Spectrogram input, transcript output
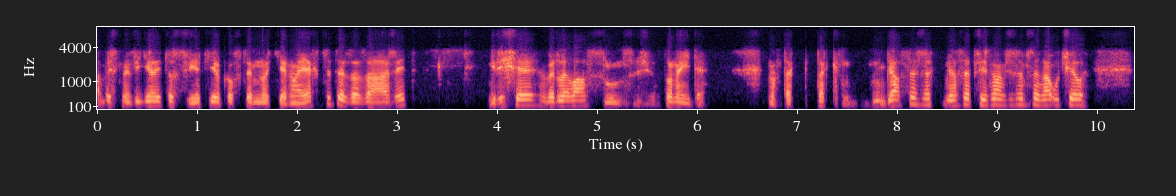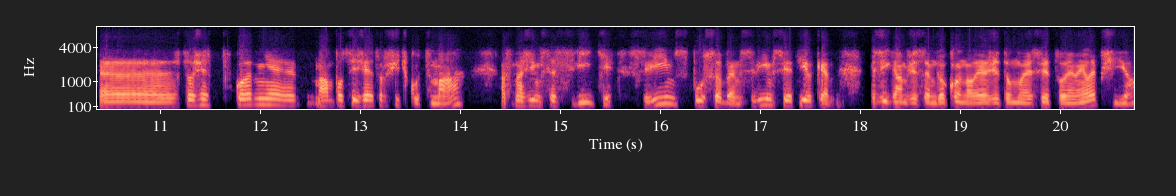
aby jsme viděli to světílko v temnotě. No a jak chcete zazářit, když je vedle vás slunce, že to nejde. No tak, tak já, se, já se přiznám, že jsem se naučil Eh, to, že kolem mě mám pocit, že je trošičku tma a snažím se svítit svým způsobem, svým světílkem. Říkám, že jsem dokonalý a že to moje světlo je nejlepší. Jo?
